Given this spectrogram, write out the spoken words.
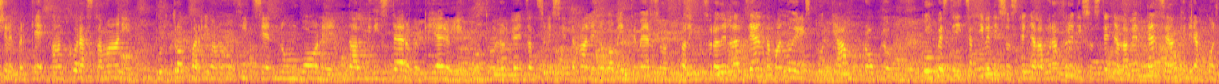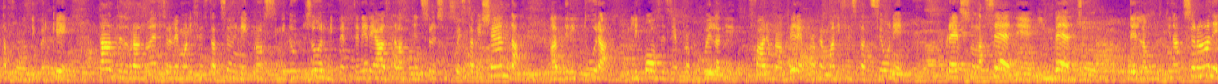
difficile perché ancora stamani purtroppo arrivano notizie non buone dal Ministero perché ieri all'incontro con le organizzazioni sindacali è nuovamente emerso una totale chiusura dell'azienda, ma noi rispondiamo proprio con queste iniziative di sostegno al lavoratore, di sostegno all'avvertenza e anche di raccolta fondi perché tante dovranno essere le manifestazioni nei prossimi giorni per tenere alta l'attenzione su questa vicenda, addirittura l'ipotesi è proprio quella di fare una vera e propria manifestazione presso la sede in Belgio della multinazionale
